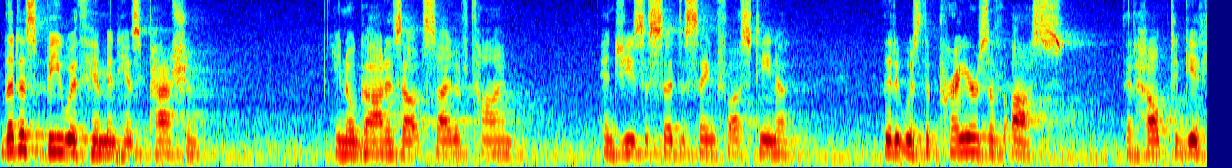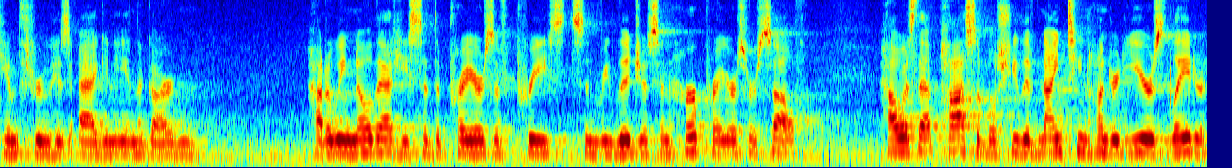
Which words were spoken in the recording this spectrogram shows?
Let us be with him in his passion. You know, God is outside of time. And Jesus said to St. Faustina that it was the prayers of us that helped to get him through his agony in the garden. How do we know that? He said the prayers of priests and religious and her prayers herself. How is that possible? She lived 1900 years later.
